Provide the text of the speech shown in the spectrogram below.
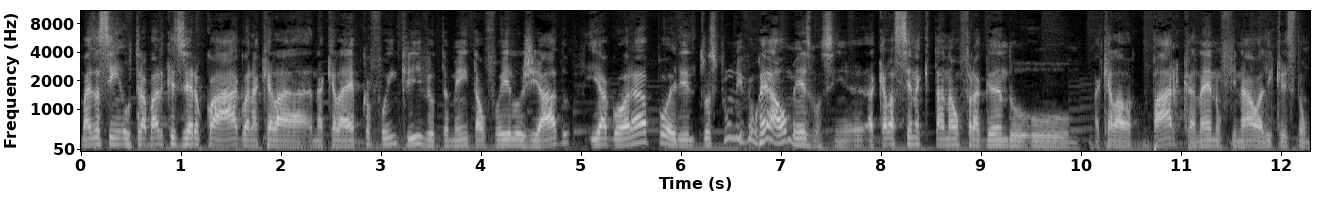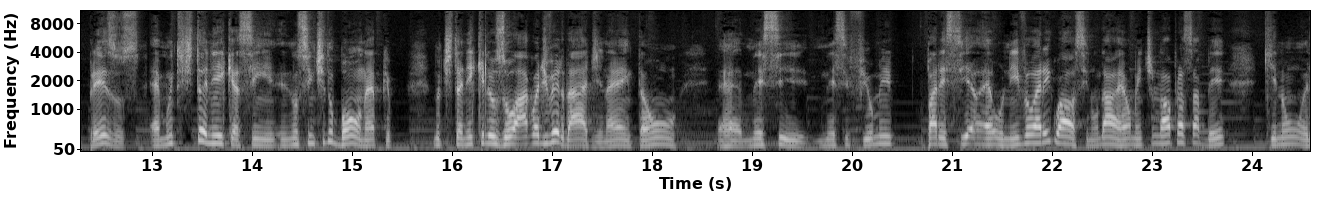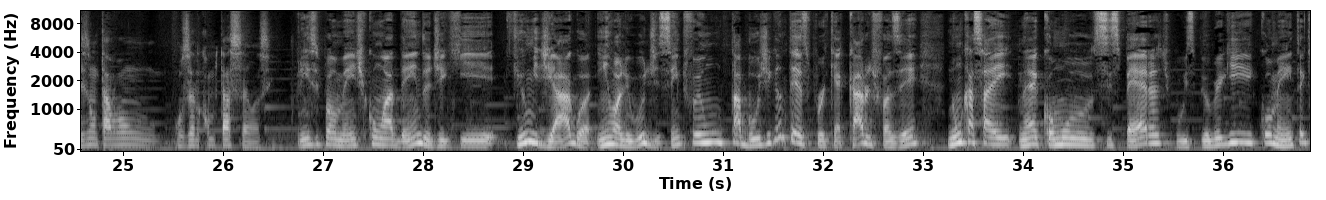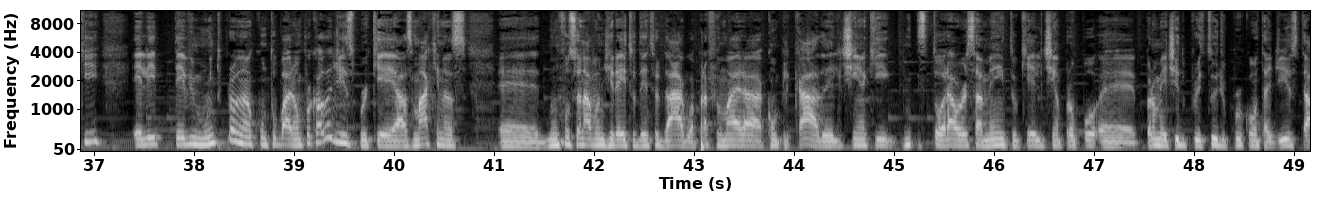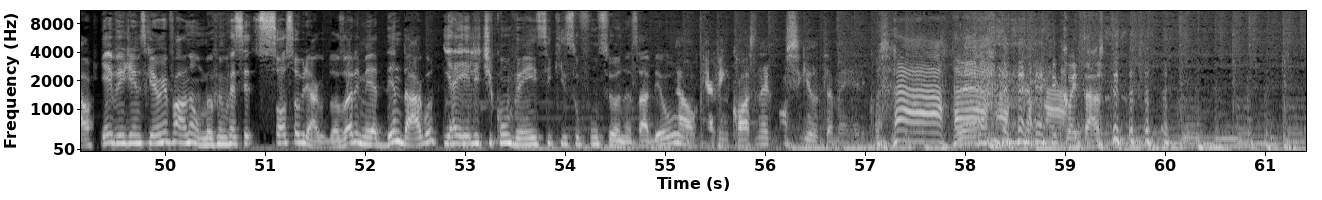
Mas assim, o trabalho que eles fizeram com a água naquela, naquela época foi incrível também, tal, foi elogiado. E agora, pô, ele, ele trouxe para um nível real mesmo, assim. Aquela cena que tá naufragando o, aquela barca, né, no final ali que eles estão presos, é muito Titanic, assim, no sentido bom, né? Porque no Titanic ele usou água de verdade, né? Então, é, nesse, nesse filme parecia é, o nível era igual assim não dá realmente não dá para saber que não eles não estavam usando computação assim Principalmente com o adendo de que filme de água em Hollywood sempre foi um tabu gigantesco, porque é caro de fazer, nunca sai, né, como se espera. Tipo, o Spielberg comenta que ele teve muito problema com tubarão por causa disso, porque as máquinas é, não funcionavam direito dentro da água, para filmar era complicado, ele tinha que estourar o orçamento que ele tinha é, prometido pro estúdio por conta disso e tal. E aí vem o James Cameron e fala: Não, meu filme vai ser só sobre água, duas horas e meia dentro d'água, e aí ele te convence que isso funciona, sabe? Eu... Não, o Kevin Costner conseguiu também. Ele conseguiu. Coitado.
